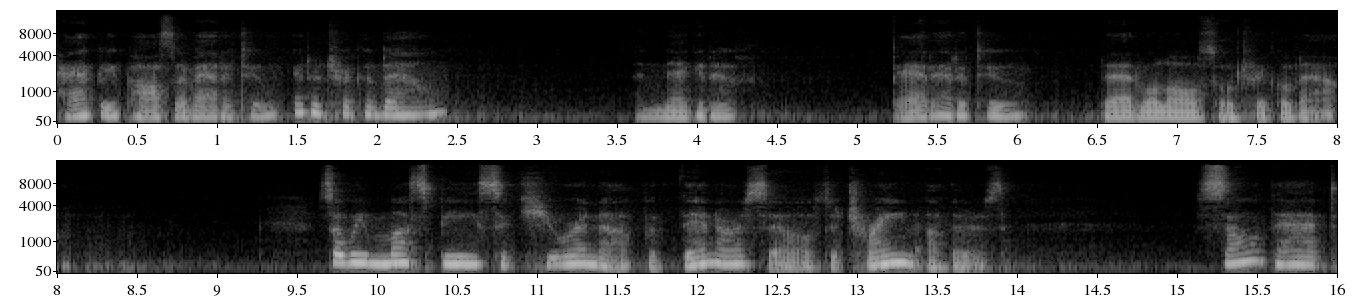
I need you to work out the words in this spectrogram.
Happy, positive attitude, it'll trickle down. A negative, bad attitude, that will also trickle down. So we must be secure enough within ourselves to train others so that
